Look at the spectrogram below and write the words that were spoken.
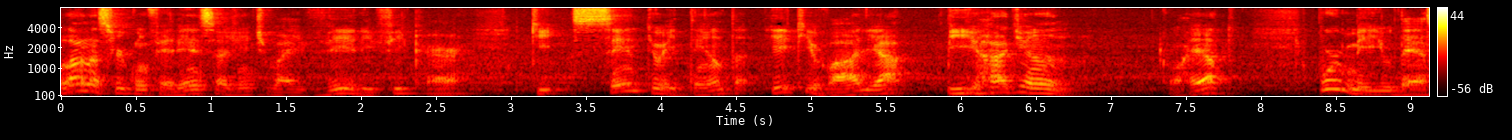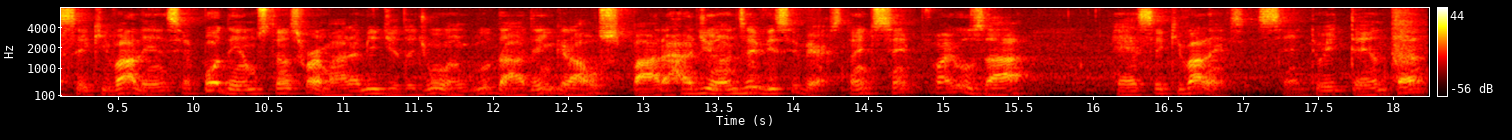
lá na circunferência a gente vai verificar que 180 equivale a π radiano, correto? Por meio dessa equivalência, podemos transformar a medida de um ângulo dada em graus para radianos e vice-versa. Então a gente sempre vai usar essa equivalência. 180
